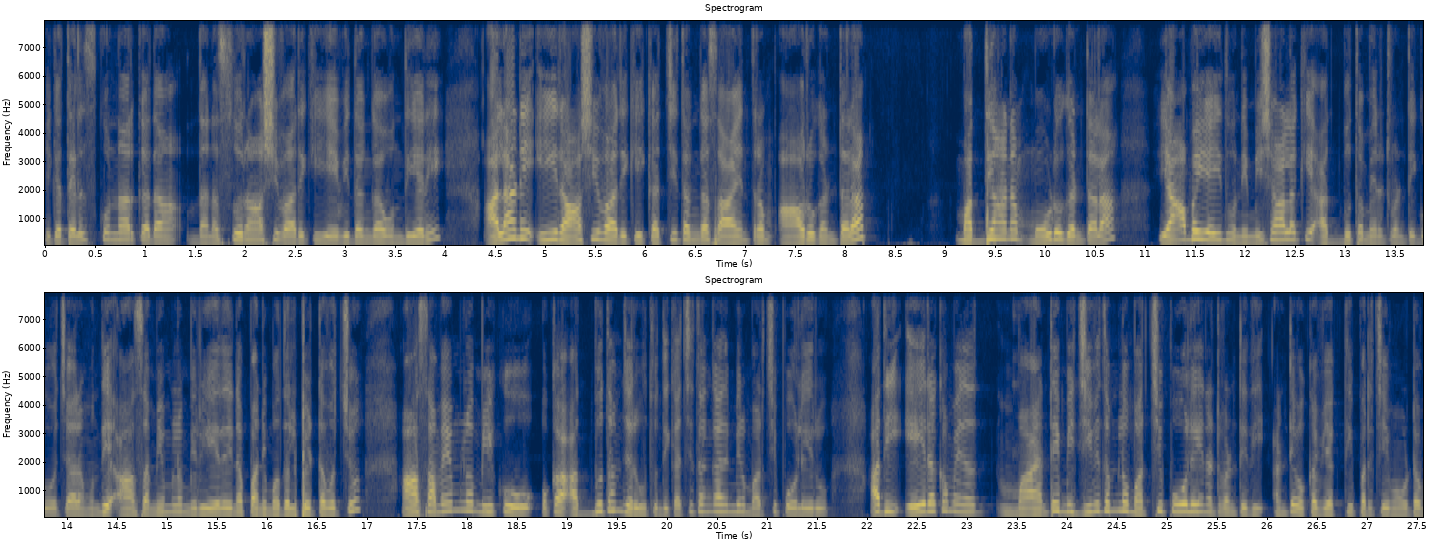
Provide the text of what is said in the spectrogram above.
ఇక తెలుసుకున్నారు కదా ధనస్సు రాశి వారికి ఏ విధంగా ఉంది అని. అలానే ఈ రాశి వారికి ఖచ్చితంగా సాయంత్రం ఆరు గంటల మధ్యాహ్నం మూడు గంటల యాభై ఐదు నిమిషాలకి అద్భుతమైనటువంటి గోచారం ఉంది. ఆ సమయంలో మీరు ఏదైనా పని మొదలు పెట్టవచ్చు. ఆ సమయంలో మీకు ఒక అద్భుతం జరుగుతుంది. ఖచ్చితంగా అది మీరు మర్చిపోలేరు. అది ఏ రకమైన అంటే మీ జీవితంలో మర్చిపోలేనటువంటిది అంటే ఒక వ్యక్తి పరిచయం అవటం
